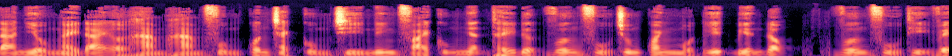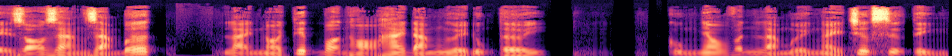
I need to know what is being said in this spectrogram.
Đã nhiều ngày đãi ở hàm hàm phùng quân trạch cùng chỉ ninh phái cũng nhận thấy được vương phủ chung quanh một ít biến động, vương phủ thị vệ rõ ràng giảm bớt. Lại nói tiếp bọn họ hai đám người đụng tới. Cùng nhau vẫn là 10 ngày trước sự tình,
